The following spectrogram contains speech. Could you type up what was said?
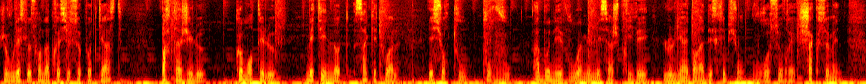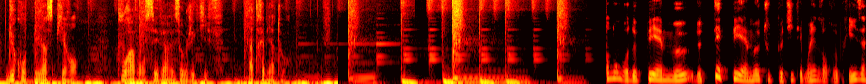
Je vous laisse le soin d'apprécier ce podcast, partagez-le, commentez-le, mettez une note 5 étoiles et surtout, pour vous, abonnez-vous à mes messages privés, le lien est dans la description. Vous recevrez chaque semaine du contenu inspirant pour avancer vers les objectifs. A très bientôt. Nombre de PME, de TPME, toutes petites et moyennes entreprises,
